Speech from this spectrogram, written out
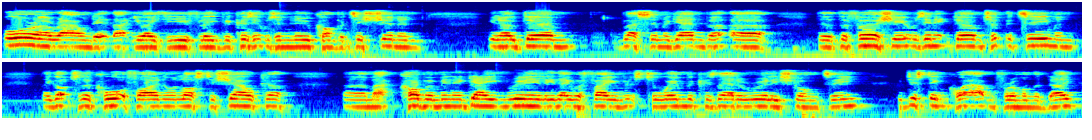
aura around it, that UEFA Youth League, because it was a new competition, and you know, Dermot, bless him again, but uh, the the first year it was in it, Dermot took the team, and they got to the quarter final and lost to Schalke. Um, at Cobham in a game, really, they were favourites to win because they had a really strong team. It just didn't quite happen for them on the day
